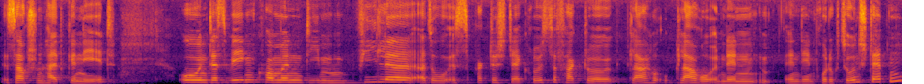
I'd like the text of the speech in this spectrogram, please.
ist auch schon halb genäht. Und deswegen kommen die viele, also ist praktisch der größte Faktor Claro, Claro in, den, in den Produktionsstätten.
